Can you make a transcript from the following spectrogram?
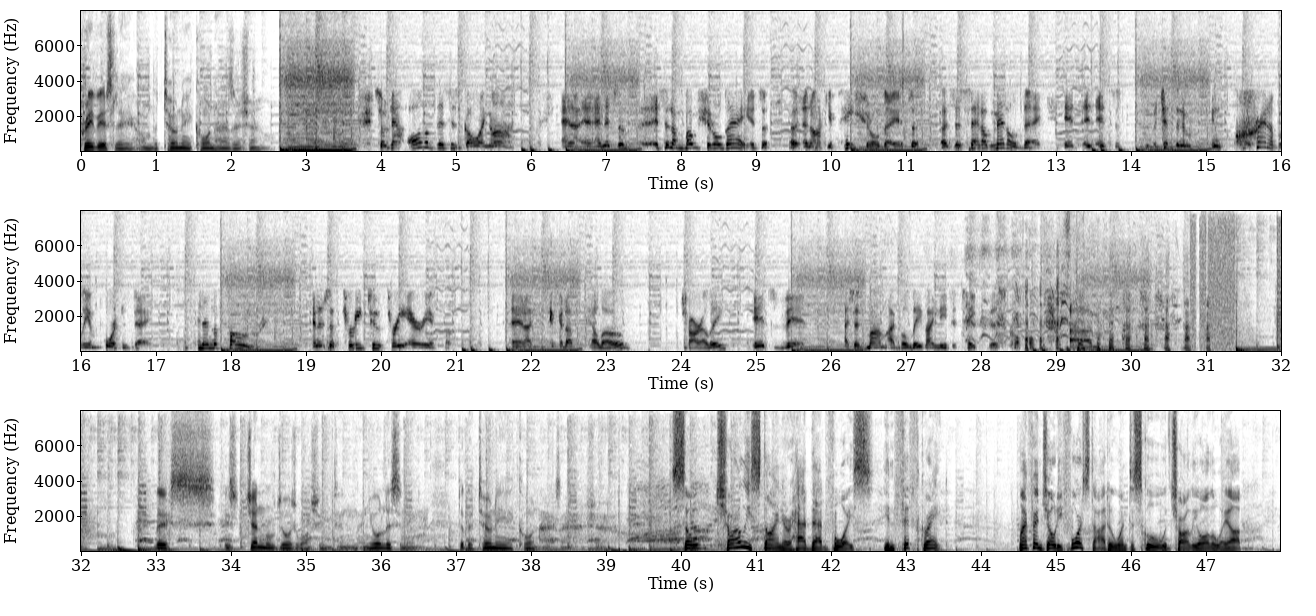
Previously on the Tony Kornheiser Show. So now all of this is going on. And, and it's a it's an emotional day. It's a, an occupational day. It's a it's a sentimental day. It, it, it's just an incredibly important day. And then the phone rings, and it's a three two three area code, and I pick it up. Hello, Charlie. It's Vin. I said, Mom, I believe I need to take this call. um, This is General George Washington, and you're listening to the Tony Kornheiser Show. So Charlie Steiner had that voice in fifth grade. My friend Jody Forstad, who went to school with Charlie all the way up,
